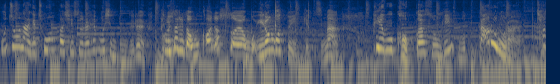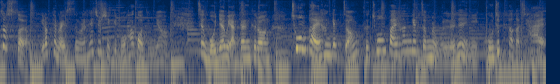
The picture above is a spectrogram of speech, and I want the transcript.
꾸준하게 초음파 시술을 해보신 분들은 볼살이 너무 꺼졌어요 뭐 이런 것도 있겠지만 피부 겉과 속이 뭐 따로 놀아요 처졌어요. 이렇게 말씀을 해주시기도 하거든요. 즉 뭐냐면 약간 그런 초음파의 한계점 그 초음파의 한계점을 원래는 이 고주파가 잘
